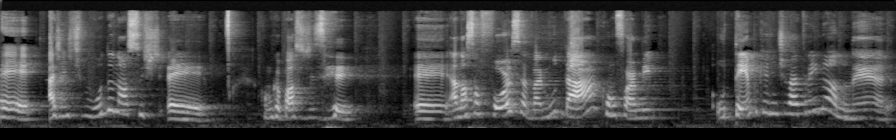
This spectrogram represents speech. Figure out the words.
é, a gente muda o nosso. É, como que eu posso dizer? É, a nossa força vai mudar conforme o tempo que a gente vai treinando, né?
